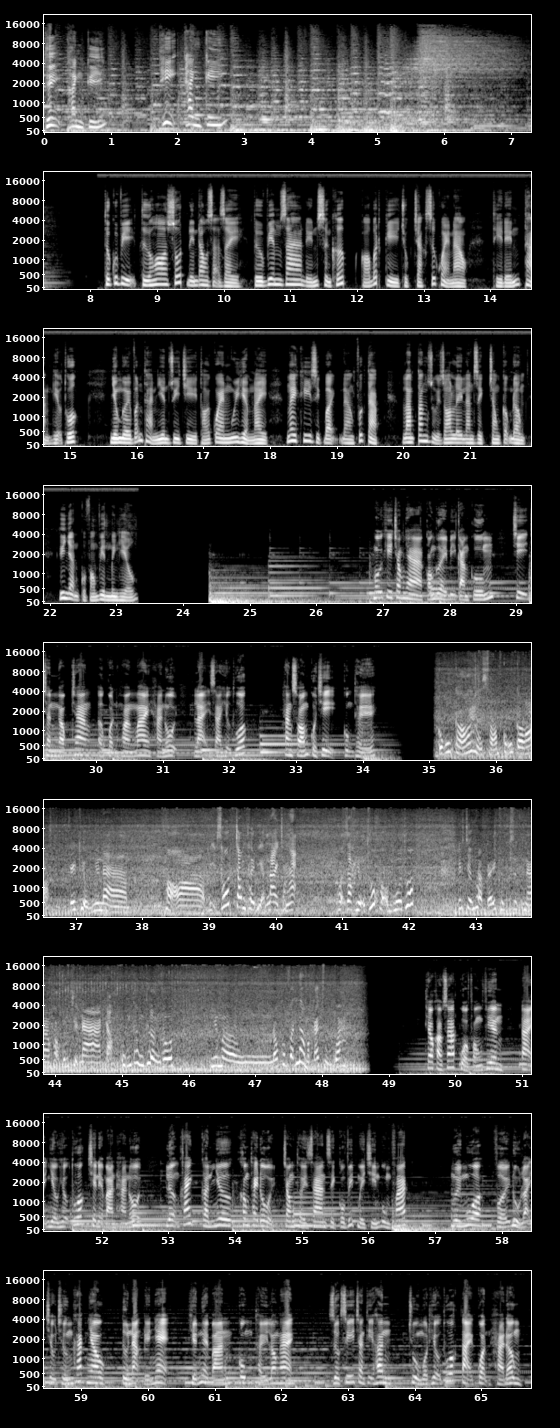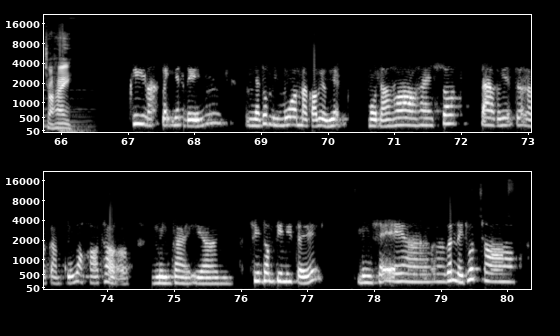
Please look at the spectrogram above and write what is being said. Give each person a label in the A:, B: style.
A: Thị Thành Ký
B: Thị Thành Ký
A: Thưa quý vị, từ ho sốt đến đau dạ dày, từ viêm da đến sưng khớp, có bất kỳ trục trặc sức khỏe nào thì đến thẳng hiệu thuốc. Nhiều người vẫn thản nhiên duy trì thói quen nguy hiểm này ngay khi dịch bệnh đang phức tạp, làm tăng rủi ro lây lan dịch trong cộng đồng, ghi nhận của phóng viên Minh Hiếu.
C: Mỗi khi trong nhà có người bị cảm cúm, chị Trần Ngọc Trang ở quận Hoàng Mai, Hà Nội lại ra hiệu thuốc. Hàng xóm của chị cũng thế.
D: Cũng có, hàng xóm cũng có. Cái kiểu như là họ bị sốt trong thời điểm này chẳng hạn. Họ ra hiệu thuốc, họ mua thuốc. Cái trường hợp đấy thực sự là họ cũng chỉ là cảm cúm thông thường thôi. Nhưng mà nó cũng vẫn là một cái chủ quan.
C: Theo khảo sát của phóng viên, tại nhiều hiệu thuốc trên địa bàn Hà Nội, lượng khách gần như không thay đổi trong thời gian dịch Covid-19 bùng phát. Người mua với đủ loại triệu chứng khác nhau, từ nặng đến nhẹ, khiến người bán cũng thấy lo ngại. Dược sĩ Trần Thị Hân, chủ một hiệu thuốc tại quận Hà Đông cho hay.
E: Khi mà bệnh nhân đến nhà thuốc mình mua mà có biểu hiện một là ho hay sốt, ba có hiện tượng là cảm cúm hoặc khó thở, mình phải uh, xin thông tin y tế mình sẽ à, uh, gân lấy thuốc cho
